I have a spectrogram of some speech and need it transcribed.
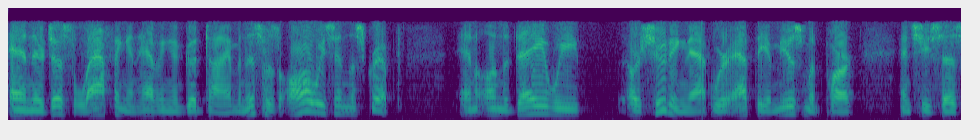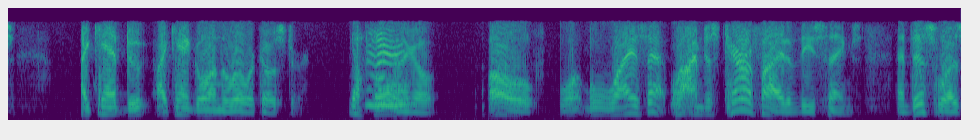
and they're just laughing and having a good time. And this was always in the script. And on the day we are shooting that we're at the amusement park and she says i can't do i can't go on the roller coaster. And i go oh well well, why is that? Well, I'm just terrified of these things. And this was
